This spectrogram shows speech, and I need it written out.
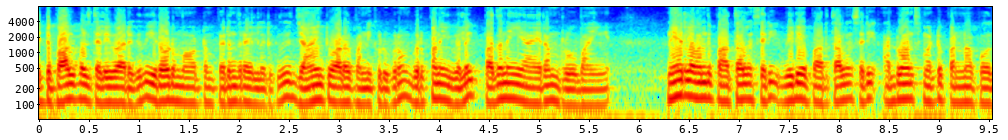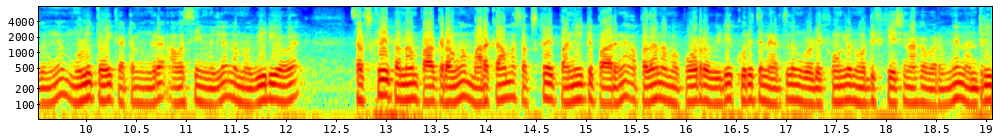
எட்டு பால் பல் தெளிவாக இருக்குது. ஈரோடு மாவட்டம் பெருந்துறையில் இருக்குது. ஜாயிண்ட் ஆர்டர் பண்ணி கொடுக்குறோம். விற்பனை விலை பதினையாயிரம் ரூபாய்ங்க. நேரில் வந்து பார்த்தாலும் சரி வீடியோ பார்த்தாலும் சரி அட்வான்ஸ் மட்டும் பண்ணால் போதுங்க முழு தொகை கட்டணுங்கிற அவசியம் இல்லை. நம்ம வீடியோவை சப்ஸ்கிரைப் பண்ணாமல் பார்க்குறவங்க மறக்காமல் சப்ஸ்கிரைப் பண்ணிவிட்டு பாருங்கள் அப்போ தான் நம்ம போடுற வீடியோ குறித்த நேரத்தில் உங்களுடைய ஃபோனில் நோட்டிஃபிகேஷனாக வருங்க. நன்றி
